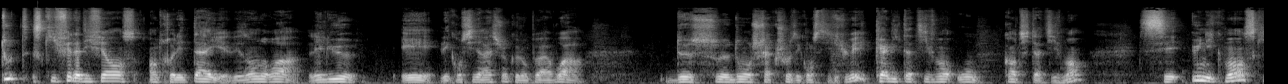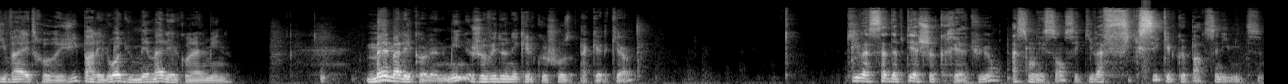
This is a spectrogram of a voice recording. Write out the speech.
Tout ce qui fait la différence entre les tailles, les endroits, les lieux et les considérations que l'on peut avoir de ce dont chaque chose est constituée, qualitativement ou quantitativement, c'est uniquement ce qui va être régi par les lois du même à l'école almine. Même à l'école almine, je vais donner quelque chose à quelqu'un qui va s'adapter à chaque créature, à son essence, et qui va fixer quelque part ses limites.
